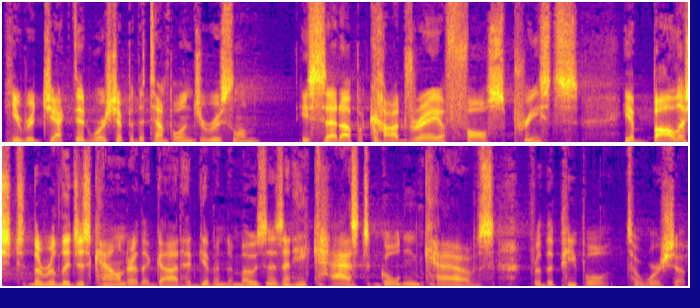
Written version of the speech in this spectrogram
He rejected worship at the temple in Jerusalem. He set up a cadre of false priests he abolished the religious calendar that God had given to Moses, and he cast golden calves for the people to worship.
